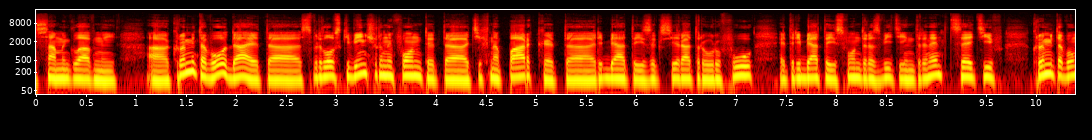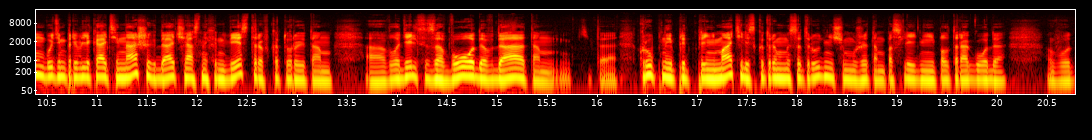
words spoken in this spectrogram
самый главный. А, кроме того, да, это Свердловский венчурный фонд, это Технопарк, это ребята из акселератора УРФУ, это ребята из Фонда развития интернет-инициатив. Кроме того, мы будем привлекать привлекать и наших, да, частных инвесторов, которые там а, владельцы заводов, да, там какие-то крупные предприниматели, с которыми мы сотрудничаем уже там последние полтора года. Вот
